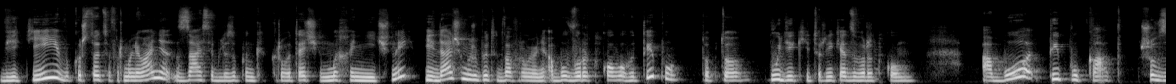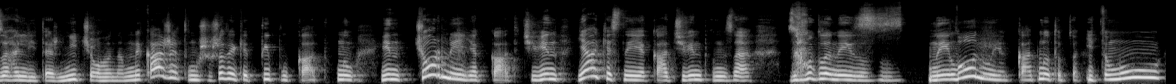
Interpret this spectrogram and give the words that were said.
в якій використовується формулювання засіб для зупинки кровотечі механічний. І далі може бути два формулювання: або вороткового типу, тобто будь-який турнікет з воротком, або типу кат. Що взагалі теж нічого нам не каже, тому що що таке типу кат? Ну він чорний як кат, чи він якісний як кат, чи він там не знаю, зроблений з нейлону як кат. Ну тобто, і тому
